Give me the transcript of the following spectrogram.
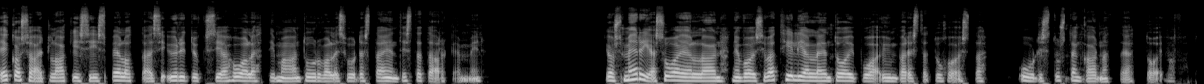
Ecoside-laki siis pelottaisi yrityksiä huolehtimaan turvallisuudesta entistä tarkemmin. Jos meriä suojellaan, ne voisivat hiljalleen toipua ympäristötuhoista, uudistusten kannattajat toivovat.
